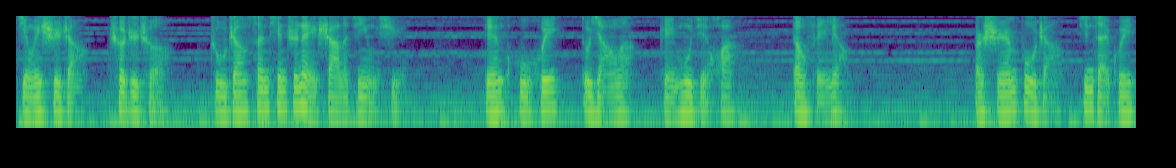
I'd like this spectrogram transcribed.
警卫室长车智澈主张三天之内杀了金永旭，连骨灰都扬了给木槿花当肥料。而时任部长金载圭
